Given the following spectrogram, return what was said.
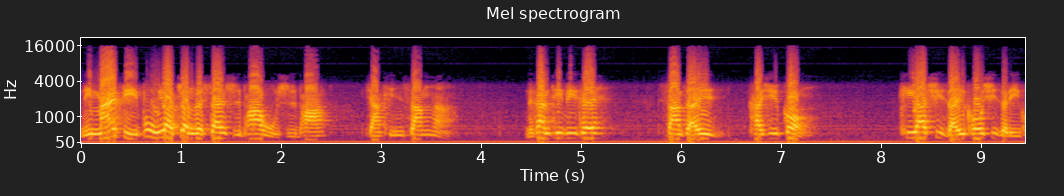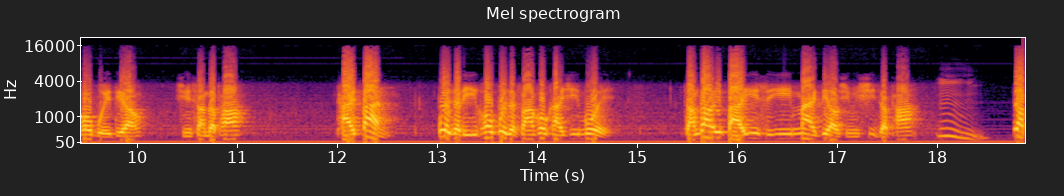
你买底部要赚个三十趴、五十趴。加轻伤啊！你看 T P K 三十一开始讲，起啊四十一块、四十二块卖掉，是三十趴。台半八十二块、八十三块开始卖，涨到一百一十一卖掉，是四十趴。嗯，掉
